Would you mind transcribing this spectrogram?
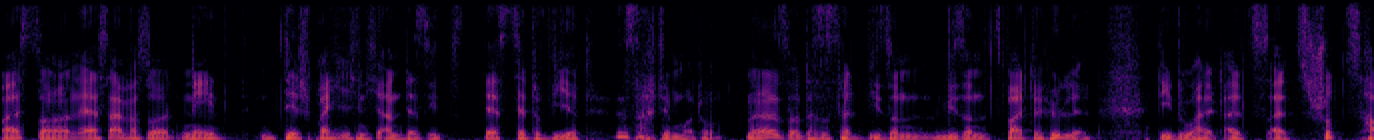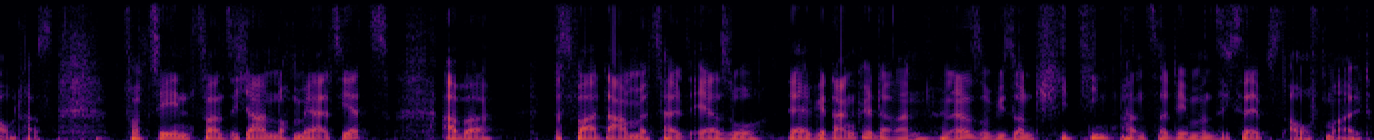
weißt, sondern er ist einfach so, nee, den spreche ich nicht an, der sieht, der ist tätowiert, nach dem Motto. Ne? So, das ist halt wie so, ein, wie so eine zweite Hülle, die du halt als, als Schutzhaut hast. Vor 10, 20 Jahren noch mehr als jetzt, aber das war damals halt eher so der Gedanke daran, ne? so wie so ein Chitinpanzer, den man sich selbst aufmalt.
